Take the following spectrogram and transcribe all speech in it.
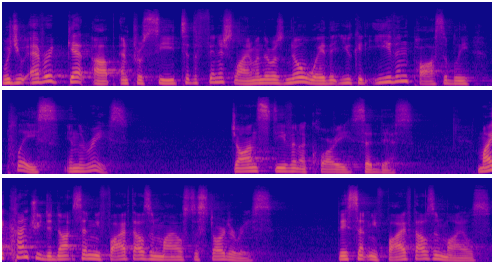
would you ever get up and proceed to the finish line when there was no way that you could even possibly place in the race? John Stephen Akhwari said this My country did not send me 5,000 miles to start a race, they sent me 5,000 miles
